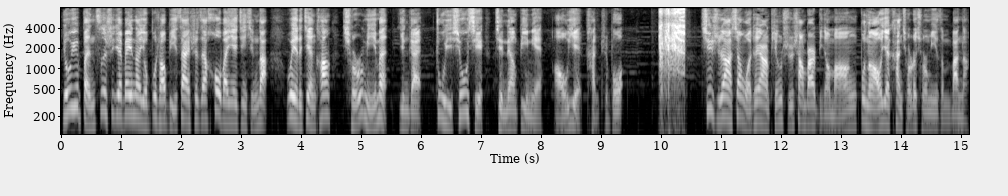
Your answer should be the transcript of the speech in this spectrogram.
由于本次世界杯呢，有不少比赛是在后半夜进行的，为了健康，球迷们应该。注意休息，尽量避免熬夜看直播。其实啊，像我这样平时上班比较忙，不能熬夜看球的球迷怎么办呢？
